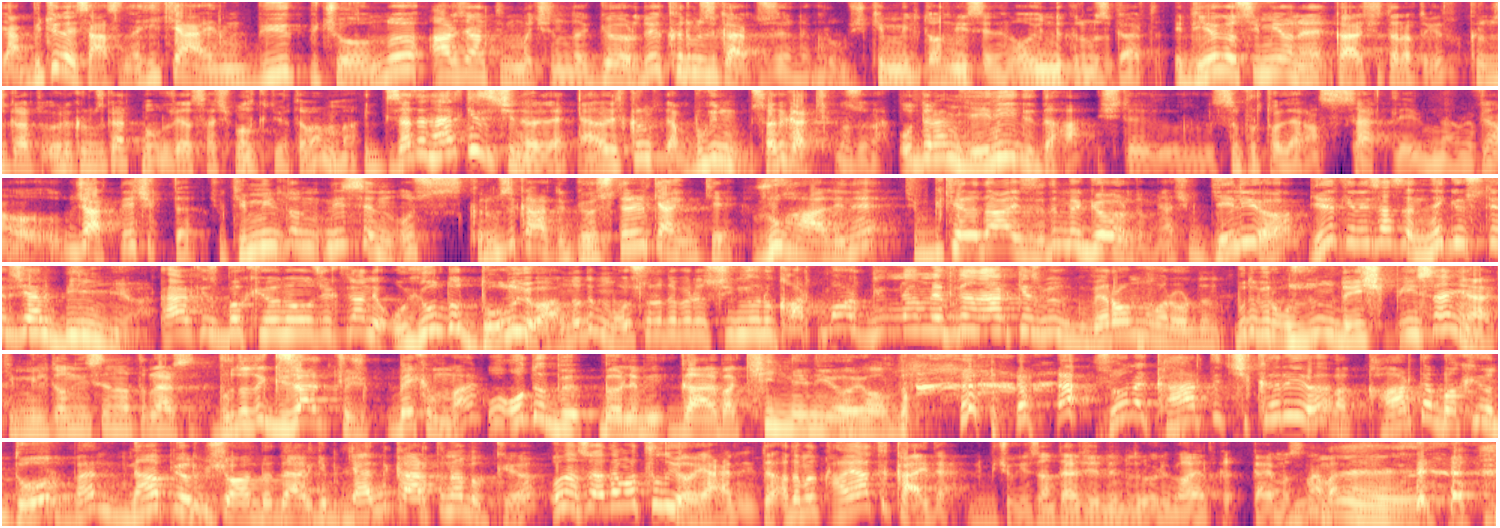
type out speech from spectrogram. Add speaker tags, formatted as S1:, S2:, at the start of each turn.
S1: ya bütün esasında hikayenin büyük bir çoğunluğu Arjantin maçında gördüğü kırmızı kart üzerine kurulmuş. Kim Milton Nielsen'in o ünlü kırmızı kartı. E Diego Simeone karşı taraftaki kırmızı kart öyle kırmızı kart mı olur ya saçmalık diyor tamam mı? E zaten herkes için öyle. Yani öyle kırmızı ya bugün sarı kart çıkmaz ona. O dönem yeniydi daha. İşte ıı, sıfır tolerans, sertliğe bilmem ne falan. O cart diye çıktı. Çünkü Kim Milton Nielsen'in o kırmızı kartı gösterirken ki ruh halini şimdi bir kere daha izledim ve gördüm. Yani şimdi geliyor. Gelirken esasında ne göstereceğini bilmiyor. Herkes bakıyor ne olacak falan diye. O yolda doluyor anladın mı? O sırada böyle Simeone kart mart bilmem ne falan herkes bir Veron mu var orada? Bu da bir uzun değişik bir insan ya. Kim Milton Nielsen'i hatırlarsın. Burada da güzel çocuk Beckham var. O, o da bö- böyle bir galiba kinleniyor yolda. Sonra kartı çıkarıyor. Bak karta bakıyor doğru. Ben ne yapıyorum şu anda der gibi. Kendi kartına bakıyor. Ondan sonra adam atılıyor yani. Adamın hayatı kaydı. Birçok insan tercih edebilir öyle bir hayat kay- kaymasını ama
